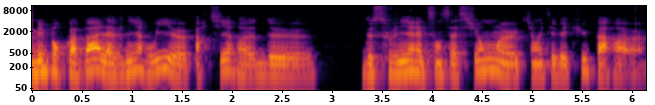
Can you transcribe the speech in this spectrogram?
Mais pourquoi pas à l'avenir, oui, euh, partir euh, de, de, souvenirs et de sensations euh, qui ont été vécus par,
